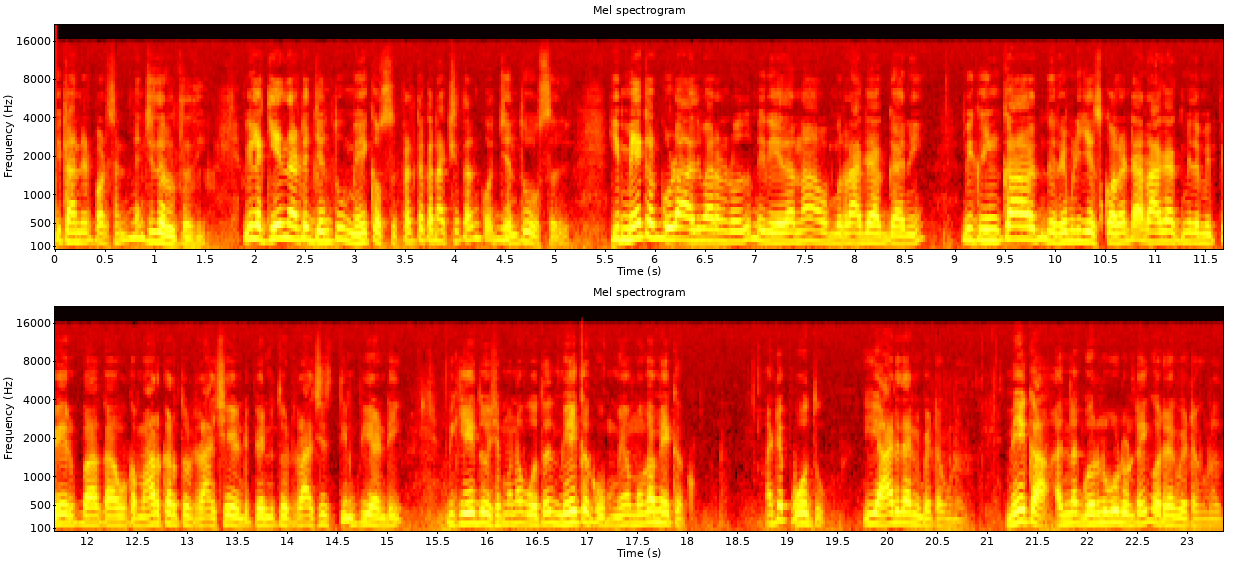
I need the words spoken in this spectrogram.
మీకు హండ్రెడ్ పర్సెంట్ మంచి జరుగుతుంది. వీళ్ళకి ఏంటంటే జంతువు మేక వస్తుంది. ప్రతి ఒక్క నక్షత్రానికి ఒక జంతువు వస్తుంది. ఈ మేకకు కూడా ఆదివారం రోజు మీరు ఏదైనా రాగాకు కానీ మీకు ఇంకా రెమెడీ చేసుకోవాలంటే ఆ రాగాకు మీద మీ పేరు బాగా ఒక మార్కర్ తోటి రాసేయండి పెన్నుతో రాసేసి తినిపియండి. మీకు ఏ దోషమన్నా పోతుంది. మేకకు మొగ మేకకు. అంటే పోతు. ఈ ఆడిదాన్ని పెట్టకూడదు. మేక అందులో గొర్రెలు కూడా ఉంటాయి గొర్రెకు పెట్టకూడదు.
